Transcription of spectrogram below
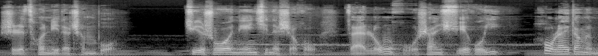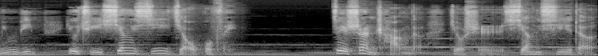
是村里的陈伯。据说年轻的时候在龙虎山学过艺，后来当了民兵，又去湘西剿过匪，最擅长的就是湘西的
